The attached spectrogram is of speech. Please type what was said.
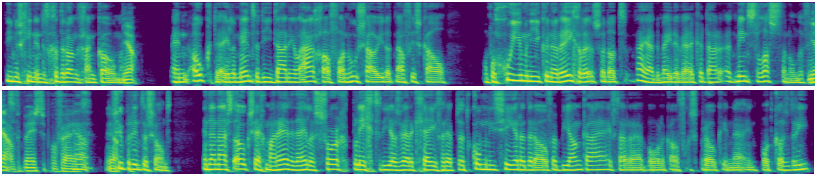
die misschien in het gedrang gaan komen. Ja. En ook de elementen die Daniel aangaf van hoe zou je dat nou fiscaal op een goede manier kunnen regelen. Zodat nou ja, de medewerker daar het minste last van ondervindt. ja, of het meeste profijt. Ja, Ja. super interessant. En daarnaast ook zeg maar, hè, de hele zorgplicht die je als werkgever hebt. Het communiceren erover. Bianca heeft daar eh, behoorlijk over gesproken in, eh, in podcast 3.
